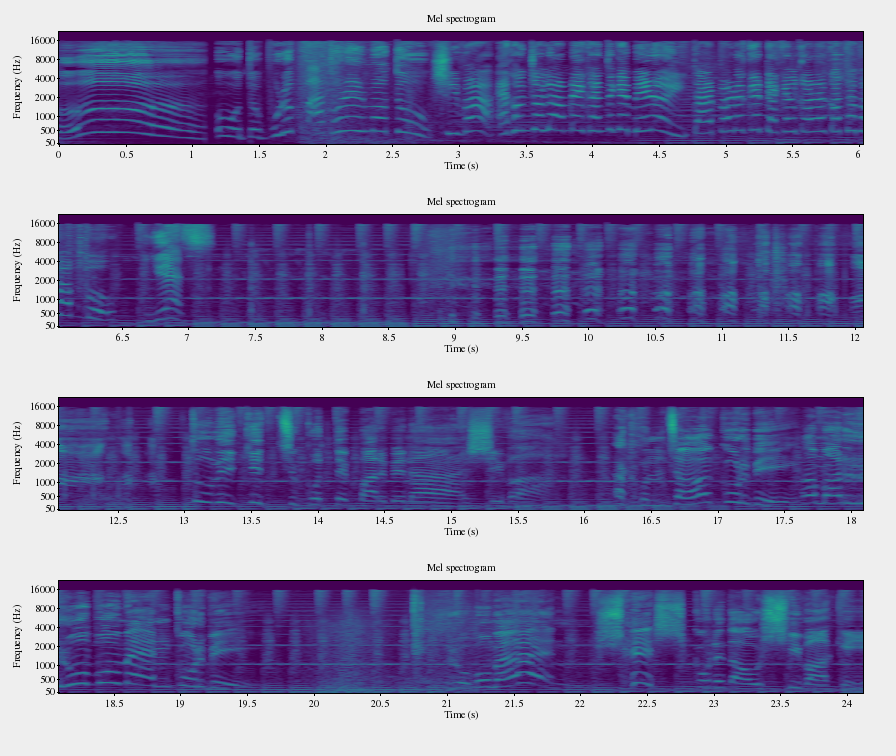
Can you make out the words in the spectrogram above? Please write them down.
ওহো! ও তো পুরো পাথরের মতো। শিবা এখন চলো আমরা এখান থেকে বেরোই। তারপর ওকে ট্যাকেল করার কথা ভাববো। ইয়েস তুমি কিচ্ছু করতে পারবে না শিবা। এখন যা করবে আমার রোবোম্যান করবে। রোবোম্যান শেষ করে দাও শিবাকে।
